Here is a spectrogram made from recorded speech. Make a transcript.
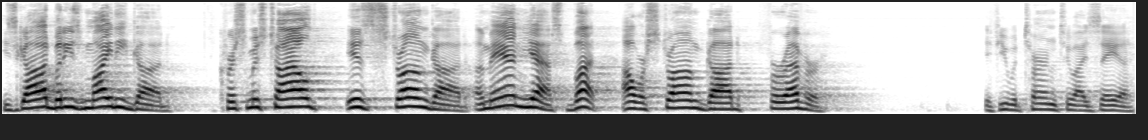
He's God, but He's mighty God. Christmas child is strong God. A man, yes, but our strong God forever. If you would turn to Isaiah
